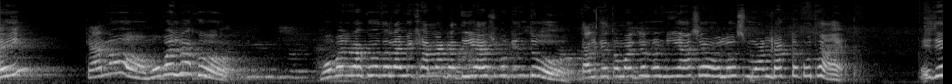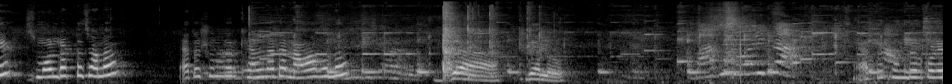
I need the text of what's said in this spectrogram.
এই, কেন? মোবাইল রাখো। মোবাইল রাখো, তাহলে আমি খেলনাটা দিয়ে আসব কিন্তু। কালকে তোমার জন্য নিয়ে আসা হলো স্মল ডাকটা কোথায়? এই যে স্মল ডাকটা চালাও। এত সুন্দর খেলনাটা নেওয়া হলো। যা, গেল। এত সুন্দর করে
